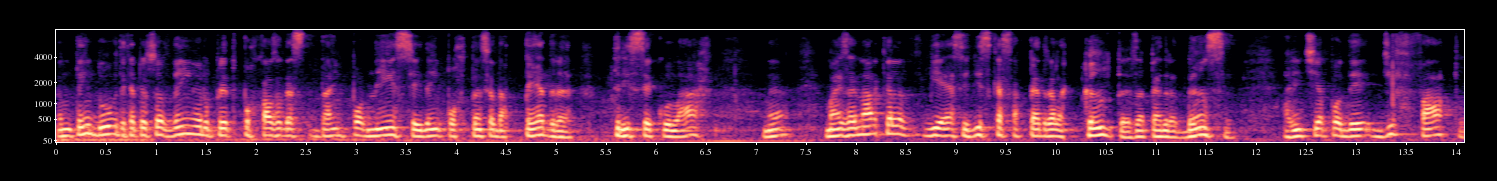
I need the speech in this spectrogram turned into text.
eu não tenho dúvida que a pessoa vem em Ouro Preto por causa dessa, da imponência e da importância da pedra trissecular, né? Mas aí na hora que ela viesse e visse que essa pedra ela canta, essa pedra dança, a gente ia poder de fato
